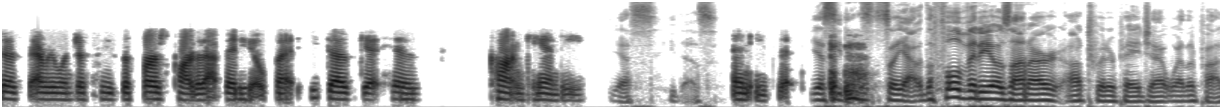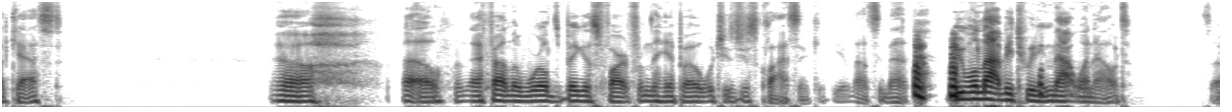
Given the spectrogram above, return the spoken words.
just everyone just sees the first part of that video, but he does get his cotton candy Yes, he does. and eats it. Yes, he does. So yeah, the full video is on our, our Twitter page at Weather Podcast. Oh, uh oh! And I found the world's biggest fart from the hippo, which is just classic. If you have not seen that, we will not be tweeting that one out. So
